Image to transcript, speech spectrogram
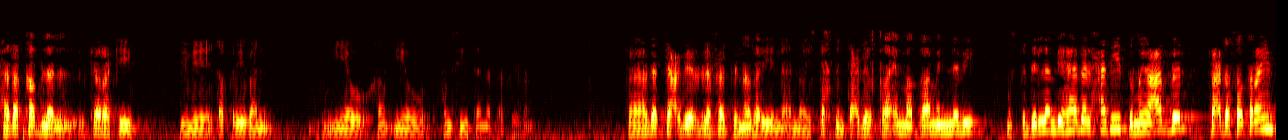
هذا قبل الكركي تقريبا 150 سنة تقريبا. فهذا التعبير لفت نظري أنه يستخدم تعبير قائم مقام النبي مستدلا بهذا الحديث ثم يعبر بعد سطرين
